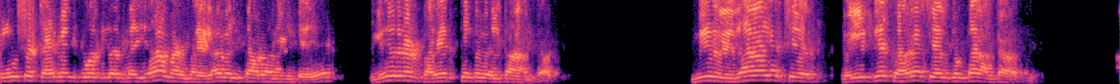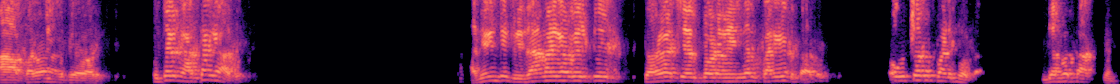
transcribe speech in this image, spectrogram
మూసే టైం అయిపోతుంది అయ్యా మరి మరి ఎలా వెళ్తారు అని అంటే లేదు నేను పరిగెత్తుకుంటూ వెళ్తాను అంటాడు. మీరు నిదానంగా చే వెళ్తే త్వరగా చేరుకుంటారు అంటాడు అతను ఆ పడవ నడిపేవాడు ఇతనికి అర్థం కాదు. అదేంటి? నిదానంగా వెళ్తే త్వరగా చేరుకోవడం ఏందని పరిగెడతాడు. ఒక చోట పడిపోతాడు. దెబ్బ తాకుతుంది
